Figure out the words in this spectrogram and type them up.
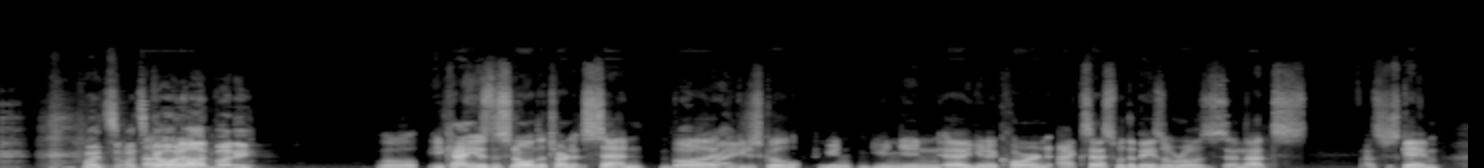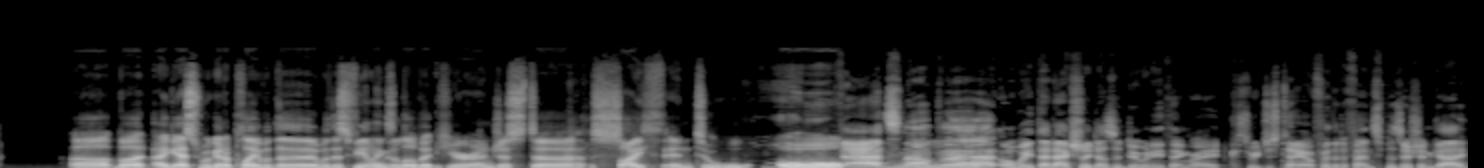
What's what's going Uh, on, buddy? Well, you can't use the snow on the turn it's sent, but you right. can just go un- union uh, unicorn access with the basil rose, and that's that's just game. Uh, but I guess we're gonna play with the with his feelings a little bit here and just uh, scythe into. Ooh, That's not bad. Oh wait, that actually doesn't do anything, right? Because we just take out for the defense position guy.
